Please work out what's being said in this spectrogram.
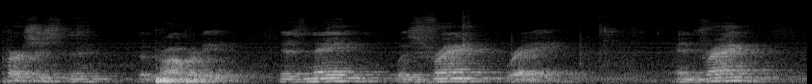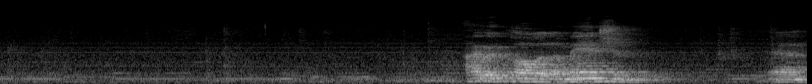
purchased the, the property. His name was Frank Ray. And Frank I would call it a mansion uh,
